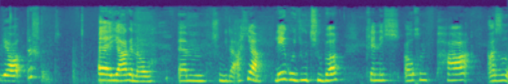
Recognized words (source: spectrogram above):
Ja, das stimmt. Äh, ja, genau. Ähm, schon wieder. Ach ja, Lego-YouTuber kenne ich auch ein paar, also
